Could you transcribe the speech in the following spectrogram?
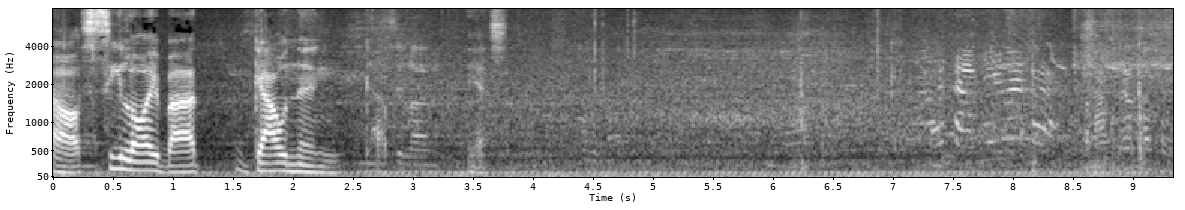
อ๋อสี่ร้อยบาทเก้าหนึ่งครับ สิลอย yes ถามแล้วครับผม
